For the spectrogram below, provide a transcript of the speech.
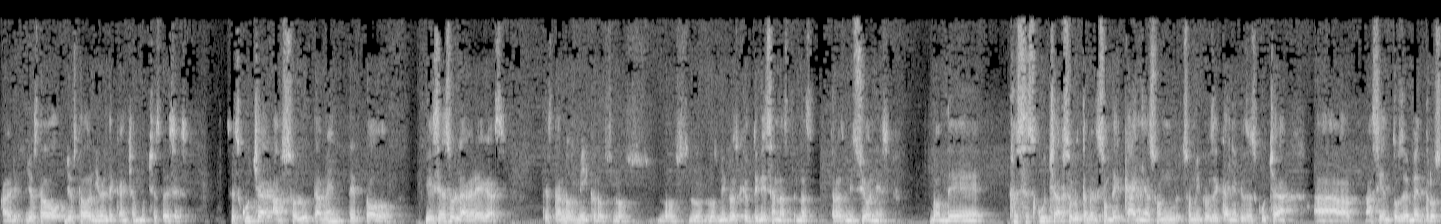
A ver, yo he estado, yo he estado a nivel de cancha muchas veces. Se escucha absolutamente todo. Y si a eso le agregas que están los micros, los, los, micros que utilizan las, las transmisiones, donde pues se escucha absolutamente, son de caña, son, son micros de caña que se escucha a, cientos de metros.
